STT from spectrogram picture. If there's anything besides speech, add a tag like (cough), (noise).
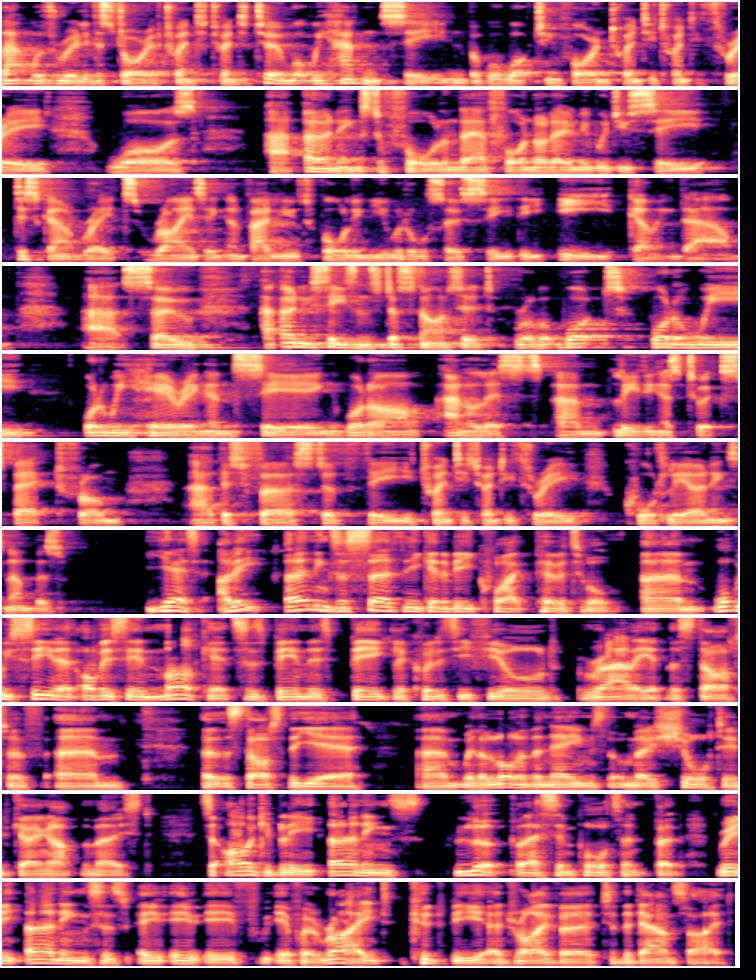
that was really the story of 2022. And what we hadn't seen, but were watching for in 2023, was uh, earnings to fall, and therefore not only would you see discount rates rising and values falling, you would also see the E going down. Uh, so uh, earnings season's just started. Robert, what what are we what are we hearing and seeing? What are analysts um, leading us to expect from uh, this first of the 2023 quarterly earnings numbers? Yes, I think earnings are certainly going to be quite pivotal. Um, what we've seen, obviously, in markets has been this big liquidity-fueled rally at the start of um, at the start of the year, um, with a lot of the names that were most shorted going up the most. So, arguably, earnings look less important, but really, earnings, as if if we're right, could be a driver to the downside.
